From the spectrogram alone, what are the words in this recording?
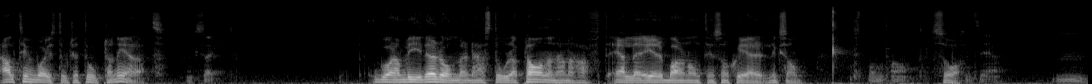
allting var i stort sett oplanerat. Exakt. Går han vidare då med den här stora planen han har haft? Eller är det bara någonting som sker liksom Spontant. så? Så. Mm.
